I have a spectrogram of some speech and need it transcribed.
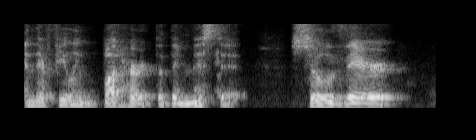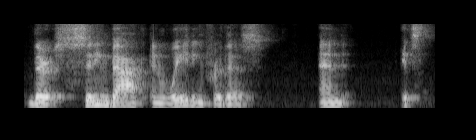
and they're feeling butthurt that they missed it, so they're they're sitting back and waiting for this, and it's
